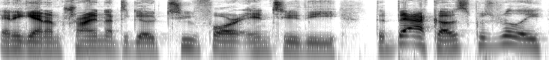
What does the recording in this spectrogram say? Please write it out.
And again, I'm trying not to go too far into the the backups because really,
